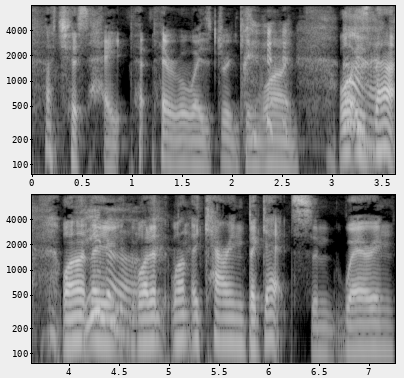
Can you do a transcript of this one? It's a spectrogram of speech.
I just hate that they're always drinking wine. What is that? Why aren't they? Why, don't, why aren't they carrying baguettes and wearing,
